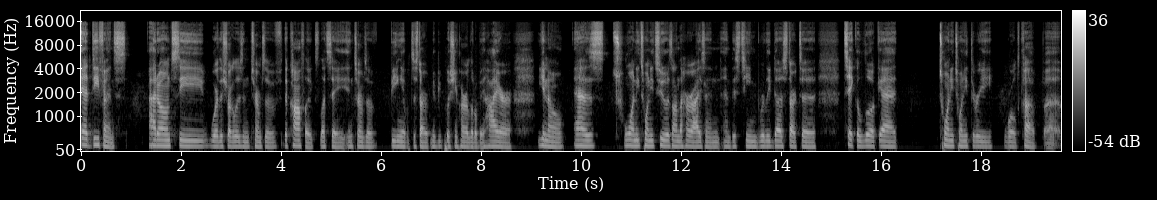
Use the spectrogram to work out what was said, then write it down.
at defense, I don't see where the struggle is in terms of the conflicts, let's say in terms of being able to start maybe pushing her a little bit higher, you know, as 2022 is on the horizon and this team really does start to take a look at 2023 World Cup. Uh,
